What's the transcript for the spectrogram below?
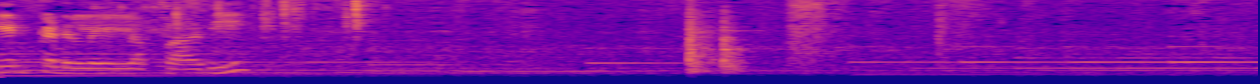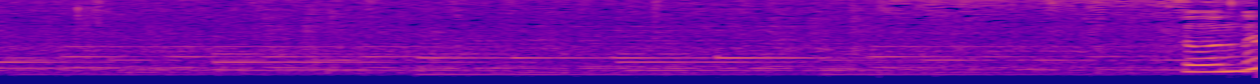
ஏற்கடலையில பாதி. சோம்பு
